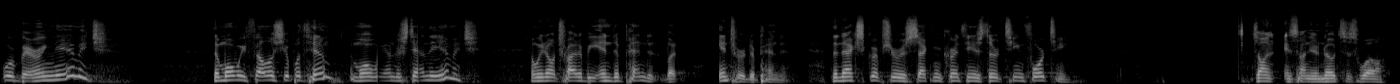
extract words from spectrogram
we're bearing the image. The more we fellowship with him, the more we understand the image. And we don't try to be independent, but interdependent. The next scripture is 2 Corinthians 13 14. It's on, it's on your notes as well.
